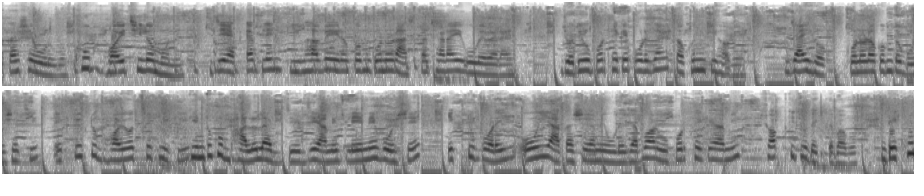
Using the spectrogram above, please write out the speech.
আকাশে উড়ব। খুব ভয় ছিল মনে যে একটা প্লেন কীভাবে এরকম কোনো রাস্তা ছাড়াই উড়ে বেড়ায়। যদি উপর থেকে পড়ে যায় তখন কি হবে? যাই হোক কোনো রকম তো বসেছি। একটু একটু ভয় হচ্ছে ঠিকই, কিন্তু খুব ভালো লাগছে যে আমি প্লেনে বসে একটু পরেই ওই আকাশে আমি উড়ে যাব আর উপর থেকে আমি সব কিছু দেখতে পাবো। দেখুন,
